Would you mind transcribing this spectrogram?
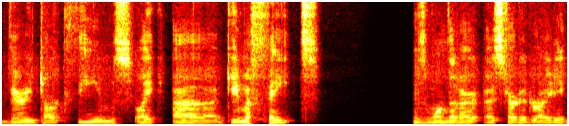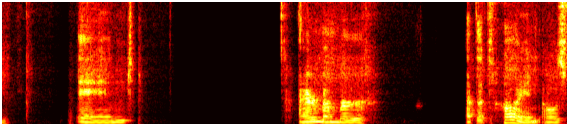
very dark themes. Like uh game of fate is one that I, I started writing. And i remember at the time i was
